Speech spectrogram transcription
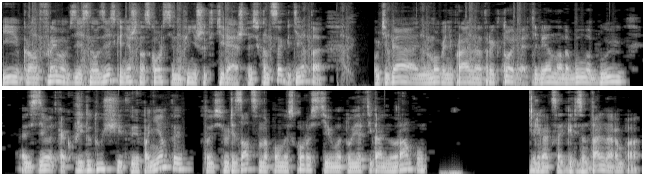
И граундфреймом здесь, но вот здесь, конечно, скорости на финише ты теряешь, то есть в конце где-то у тебя немного неправильная траектория, тебе надо было бы сделать как предыдущие твои оппоненты, то есть врезаться на полной скорости в эту вертикальную рампу. Или как сказать, горизонтальная рампа.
